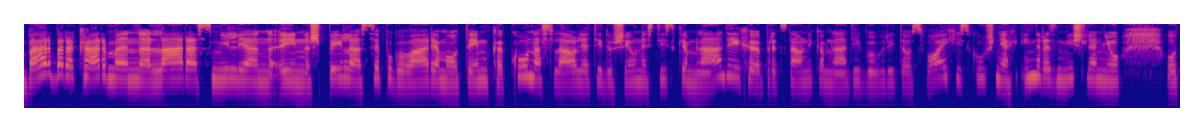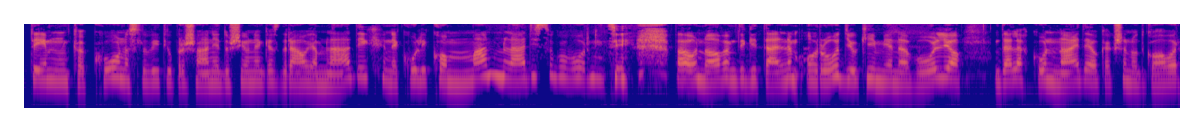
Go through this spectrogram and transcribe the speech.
Barbara Karmen, Lara Smiljan in Špela se pogovarjamo o tem, kako naslavljati duševne stiske mladih. Predstavnika mladih govorite o svojih izkušnjah in razmišljanju o tem, kako nasloviti vprašanje duševnega zdravja mladih. Nekoliko manj mladi sogovornici pa o novem digitalnem orodju, ki jim je na voljo, da lahko najdejo kakšen odgovor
